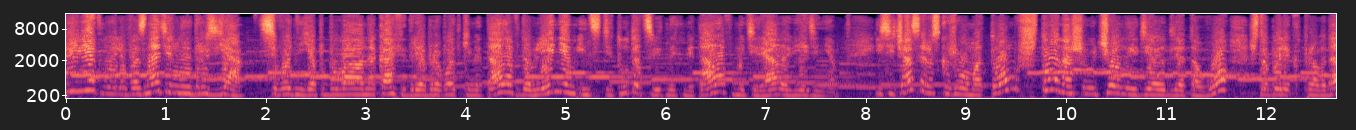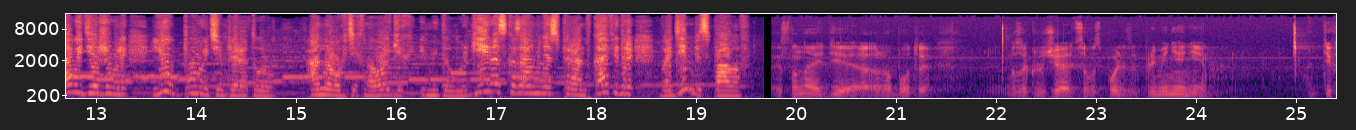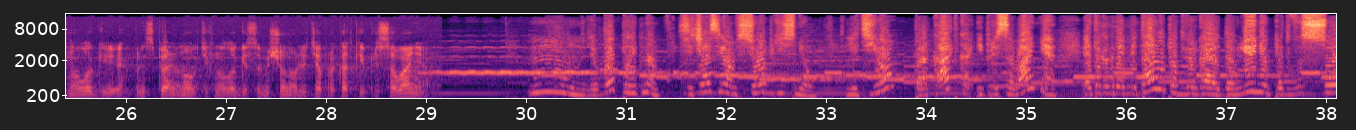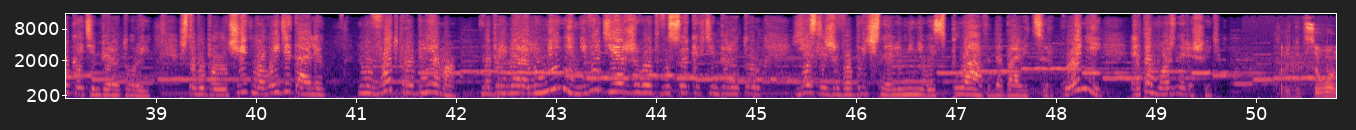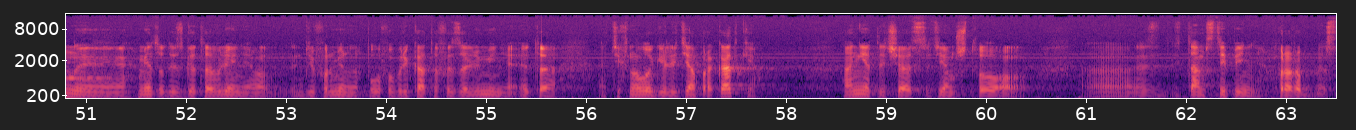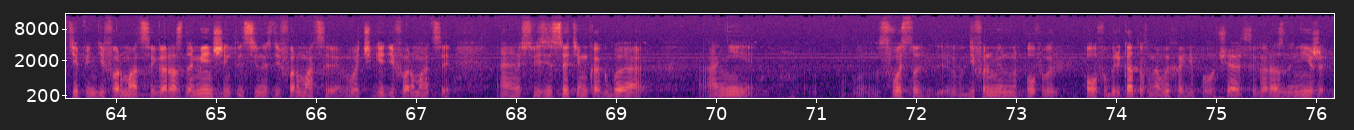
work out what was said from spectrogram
Привет, мои любознательные друзья! Сегодня я побывала на кафедре обработки металлов давлением Института цветных металлов материаловедения. И сейчас я расскажу вам о том, что наши ученые делают для того, чтобы электропровода выдерживали любую температуру. О новых технологиях и металлургии рассказал мне аспирант кафедры Вадим Беспалов. Основная идея работы заключается в использовании, применении технологии, принципиально новых технологий совмещенного литья, прокатки и прессования. Ммм, любопытно. Сейчас я вам все объясню. Литье, прокатка и прессование – это когда металлы подвергают давлению под высокой температурой, чтобы получить новые детали. Ну вот проблема. Например, алюминий не выдерживает высоких температур. Если же в обычный алюминиевый сплав добавить цирконий, это можно решить. Традиционные методы изготовления деформированных полуфабрикатов из алюминия – это технология литья прокатки – они отличаются тем, что э, там степень, степень деформации гораздо меньше, интенсивность деформации в очаге деформации. Э, в связи с этим как бы они свойства деформированных полуфабрикатов на выходе получаются гораздо ниже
